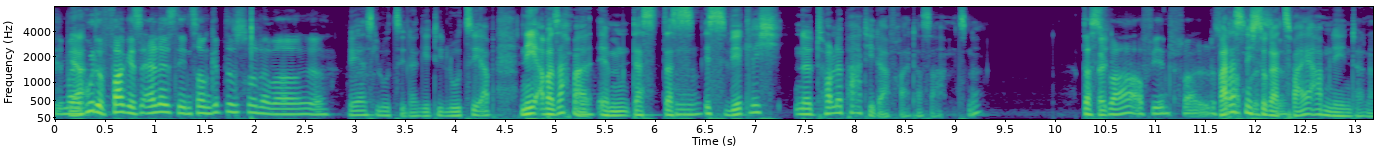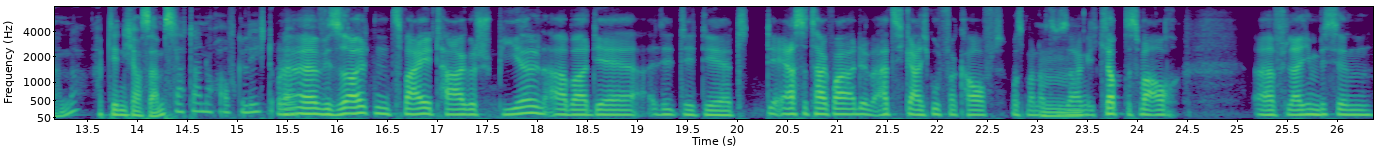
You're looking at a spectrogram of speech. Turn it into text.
Ich meine, Ja. gute Fuck ist Alice, den Song gibt es schon, aber ja. Wer ist Luzi? Da geht die Luzi ab. Nee, aber sag mal, ähm, das, das Mhm. ist wirklich eine tolle Party da freitagsabends, ne? Das Äh, war auf jeden Fall. War das nicht sogar ja. zwei Abende hintereinander? Habt ihr nicht auch Samstag da noch aufgelegt? Oder? Äh, wir sollten zwei Tage spielen, aber der, der, der, der erste Tag war, hat sich gar nicht gut verkauft, muss man dazu Mhm. sagen. Ich glaube, das war auch äh, vielleicht ein bisschen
